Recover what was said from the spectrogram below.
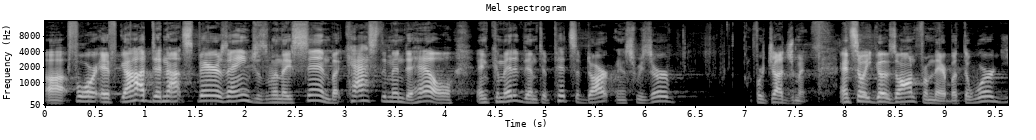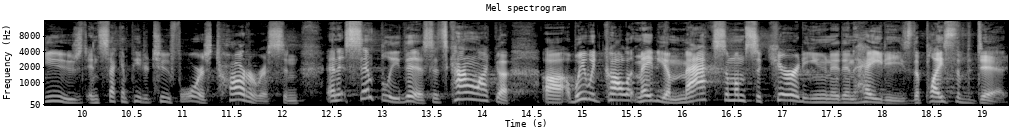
Uh, for if God did not spare his angels when they sinned, but cast them into hell and committed them to pits of darkness reserved for judgment. And so he goes on from there. But the word used in 2 Peter 2 4 is Tartarus. And, and it's simply this it's kind of like a, uh, we would call it maybe a maximum security unit in Hades, the place of the dead.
